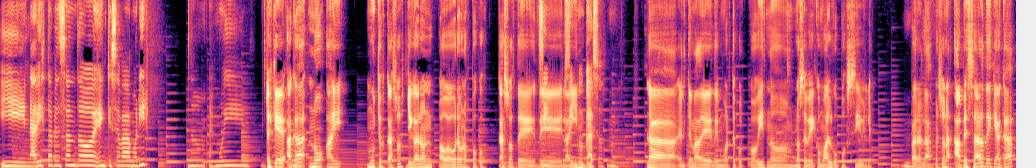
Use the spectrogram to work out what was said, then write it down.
Y nadie está pensando en que se va a morir. No, es muy... Es que acá no hay muchos casos. Llegaron ahora unos pocos casos de, de la India. casos. Mm. La, el tema de, de, muerte por COVID no, no se ve como algo posible para las personas, a pesar de que acá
